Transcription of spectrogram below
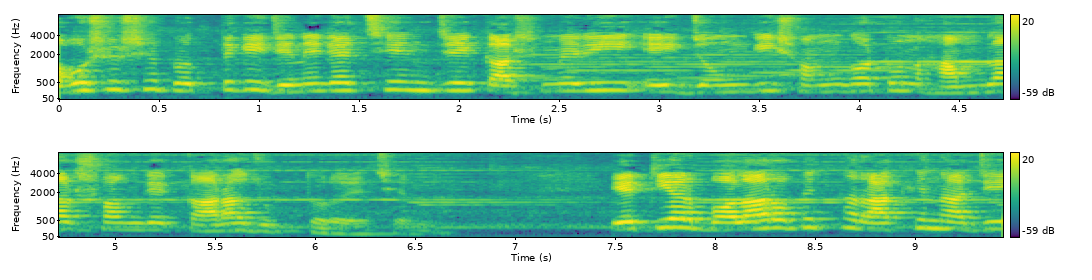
অবশেষে প্রত্যেকেই জেনে গেছেন যে কাশ্মীরি এই জঙ্গি সংগঠন হামলার সঙ্গে কারা যুক্ত রয়েছেন। এটি আর বলার অপেক্ষা রাখে না যে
